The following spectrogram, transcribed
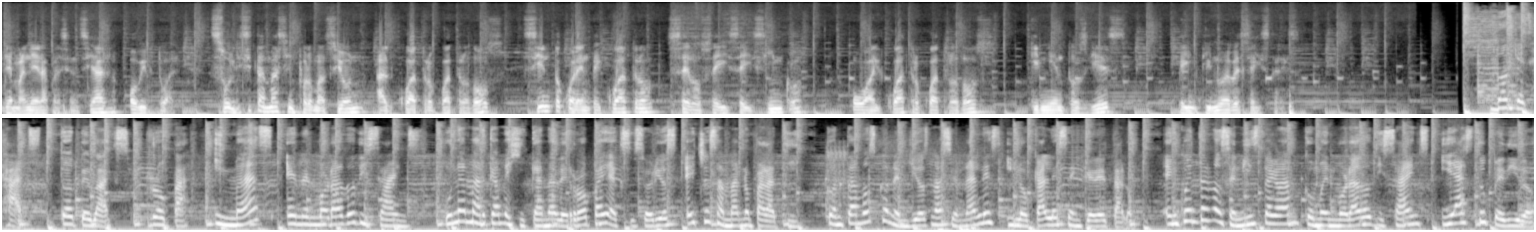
de manera presencial o virtual. Solicita más información al 442-144-0665 o al 442-510-2963. Bucket hats, tote bags, ropa y más en El Morado Designs, una marca mexicana de ropa y accesorios hechos a mano para ti. Contamos con envíos nacionales y locales en Querétaro. Encuéntranos en Instagram como El Morado Designs y haz tu pedido.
